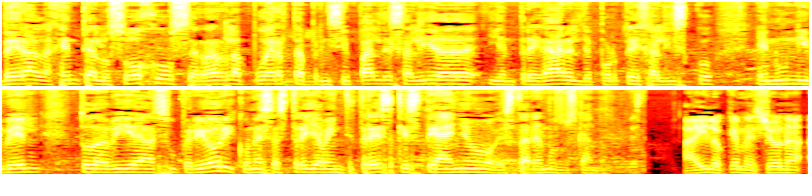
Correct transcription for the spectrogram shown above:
ver a la gente a los ojos, cerrar la puerta principal de salida y entregar el deporte de Jalisco en un nivel todavía superior y con esa estrella 23 que este año estaremos buscando. Ahí lo que menciona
